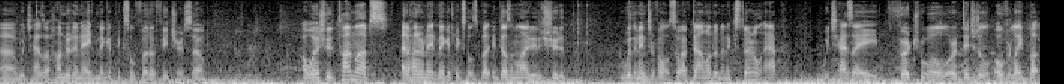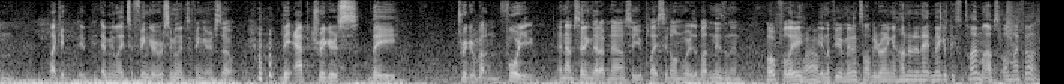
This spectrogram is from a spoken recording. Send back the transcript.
uh, which has a 108 megapixel photo feature. So I want to shoot a time lapse at 108 megapixels, but it doesn't allow you to shoot it with an interval. So I've downloaded an external app which has a virtual or a digital overlay button. Like it, it emulates a finger or simulates a finger. So the app triggers the trigger button for you. And I'm setting that up now so you place it on where the button is and then hopefully Wow. in a few minutes I'll be running a 108 megapixel time lapse on my phone.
